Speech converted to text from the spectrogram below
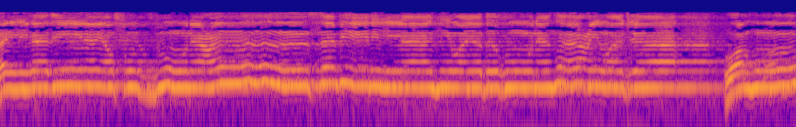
الذين يصدون عن سبيل الله ويبغونها عوجا وهم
